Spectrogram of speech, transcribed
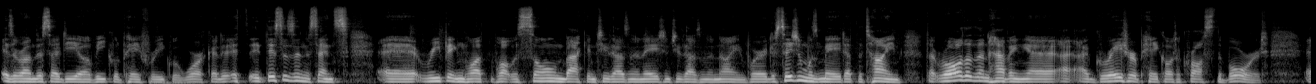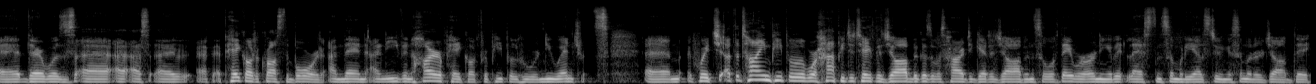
is around this idea of equal pay for equal work, and it, it, this is in a sense uh, reaping what what was sown back in 2008 and 2009, where a decision was made at the time that rather than having a, a greater pay cut across the board, uh, there was a, a, a pay cut across the board, and then an even higher pay cut for people who were new entrants, um, which at the time people were happy to take the job because it was hard to get a job. And so if they were earning a bit less than somebody else doing a similar job, they,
